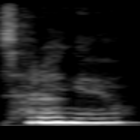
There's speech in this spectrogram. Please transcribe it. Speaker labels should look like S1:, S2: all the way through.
S1: 사랑해요.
